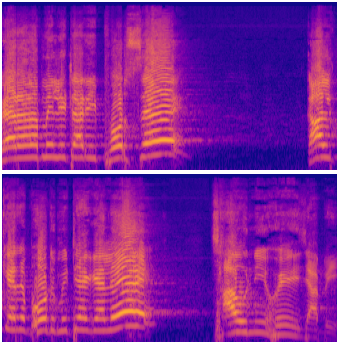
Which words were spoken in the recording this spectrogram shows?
প্যারামিলিটারি ফোর্সে কালকের ভোট মিটে গেলে ছাউনি হয়ে যাবে।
